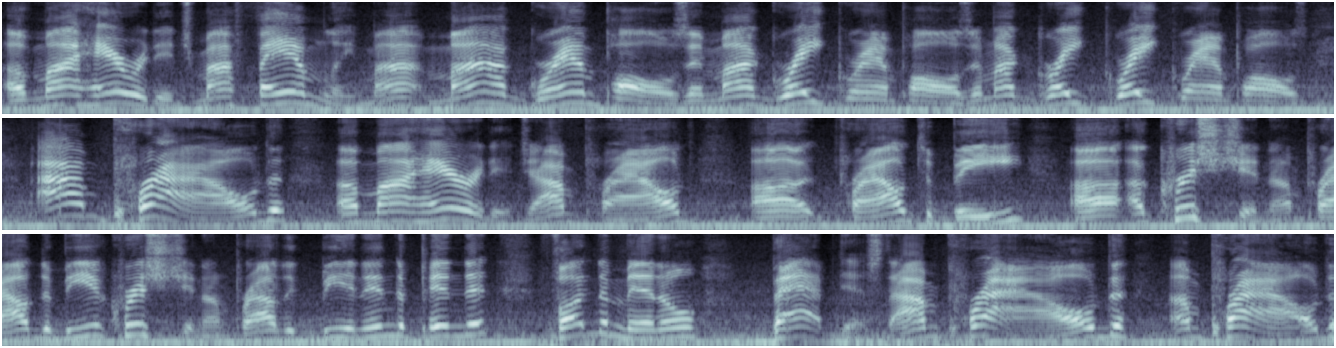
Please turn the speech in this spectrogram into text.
of my heritage, my family, my my grandpas and my great grandpas and my great great grandpas. I'm proud of my heritage. I'm proud, uh, proud to be uh, a Christian. I'm proud to be a Christian. I'm proud to be an independent, fundamental Baptist. I'm proud. I'm proud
